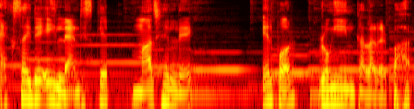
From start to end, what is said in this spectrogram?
এক সাইডে এই ল্যান্ডস্কেপ, মাঝে লেক, এরপর রঙিন কালারের পাহাড়।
